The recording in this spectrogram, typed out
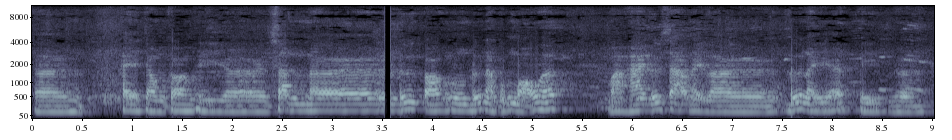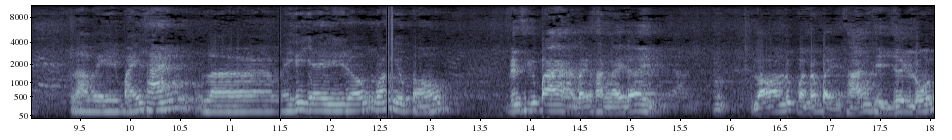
Ờ, hai vợ chồng con thì ờ, sanh ờ, đứa con đứa nào cũng mổ hết. Mà hai đứa sau này là đứa này á, thì ờ, là vì 7 tháng là bị cái dây rốn quấn vô cổ. Đứa thứ ba là cái thằng này đây. Nó lúc mà nó 7 tháng thì dây rốn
